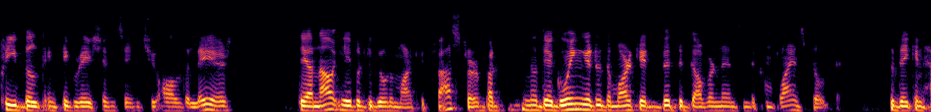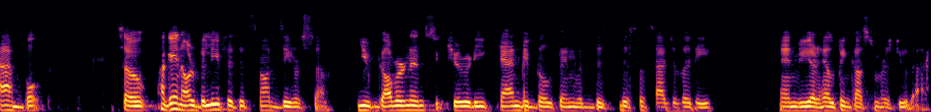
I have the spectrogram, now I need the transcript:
pre-built integrations into all the layers, they are now able to go to market faster. But you know they're going into the market with the governance and the compliance built in, so they can have both. So again, our belief is it's not zero sum. You governance security can be built in with this business agility, and we are helping customers do that.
